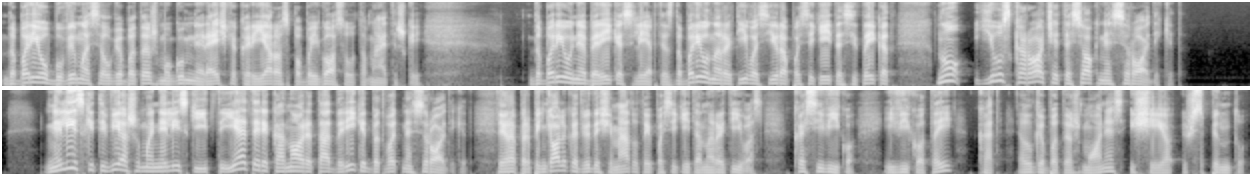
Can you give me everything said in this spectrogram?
Dabar jau buvimas LGBT žmogum nereiškia karjeros pabaigos automatiškai. Dabar jau nebereikia slėptis, dabar jau naratyvas yra pasikeitęs į tai, kad, nu, jūs karočią tiesiog nesirodykit. Nelyskit į viešumą, nelyskit į eterį, ką nori tą darykit, bet vad nesirodykit. Tai yra per 15-20 metų tai pasikeitė naratyvas. Kas įvyko? Įvyko tai, kad LGBT žmonės išėjo iš spintų.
